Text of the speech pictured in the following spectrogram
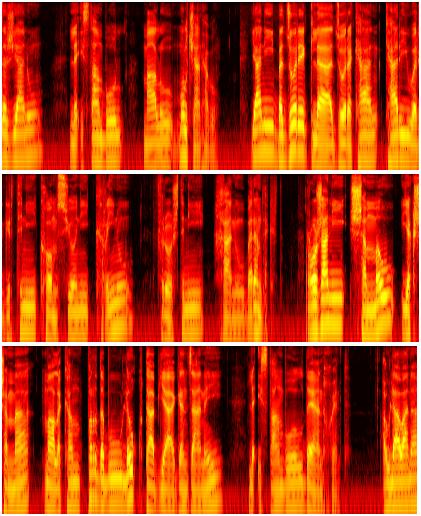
دەژیان و لە ئیستانبووڵ ماڵ و موڵکیان هەبوو. یانی بە جۆرێک لە جۆرەکان کاری وەرگرتنی کۆمسیۆنی کڕین و فرۆشتنی خان و بەرەم دەکرد. ڕۆژانی شەممە و یەکشەممە ماڵەکەم پڕ دەبوو لەو قوتابییە گەنجانەی لە ئیستانبووڵ دەیانخوێند. ئەو لاوانە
